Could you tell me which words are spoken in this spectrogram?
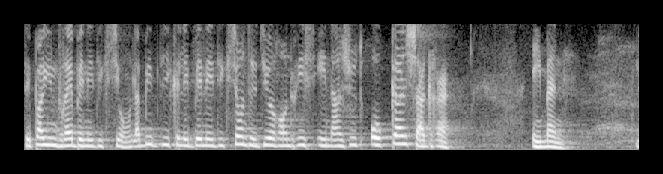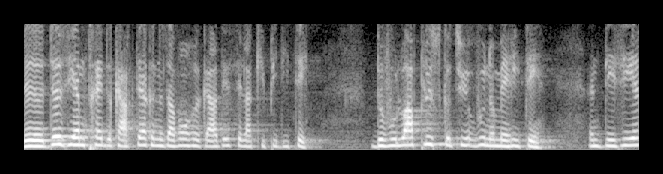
ce n'est pas une vraie bénédiction. La Bible dit que les bénédictions de Dieu rendent riches et n'ajoutent aucun chagrin. Amen. Le deuxième trait de caractère que nous avons regardé, c'est la cupidité. De vouloir plus que vous ne méritez. Un désir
